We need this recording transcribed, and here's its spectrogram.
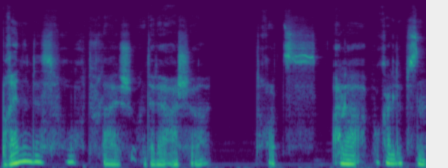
brennendes Fruchtfleisch unter der Asche, trotz aller Apokalypsen,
